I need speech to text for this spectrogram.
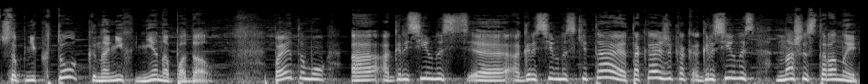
чтобы никто на них не нападал. Поэтому а, агрессивность, а, агрессивность Китая такая же, как агрессивность нашей страны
